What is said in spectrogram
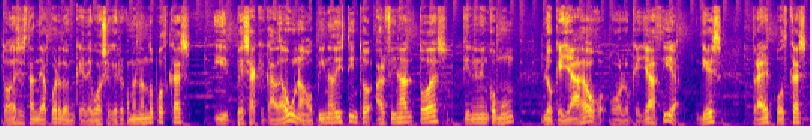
todas están de acuerdo en que debo seguir recomendando podcast y pese a que cada una opina distinto, al final todas tienen en común lo que ya hago o lo que ya hacía y es traer podcast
